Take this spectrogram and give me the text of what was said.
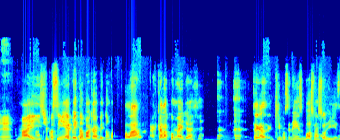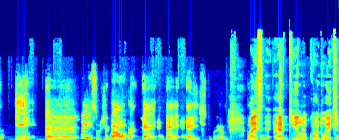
é. Mas, tipo assim, é peitão pra cá, peitão pra lá. Aquela comédia. tá? Que você nem esboça uma sorrisa. E é, é isso. Tipo, a obra é, é, é isto, tá ligado? Mas é aquilo, quando o Eit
